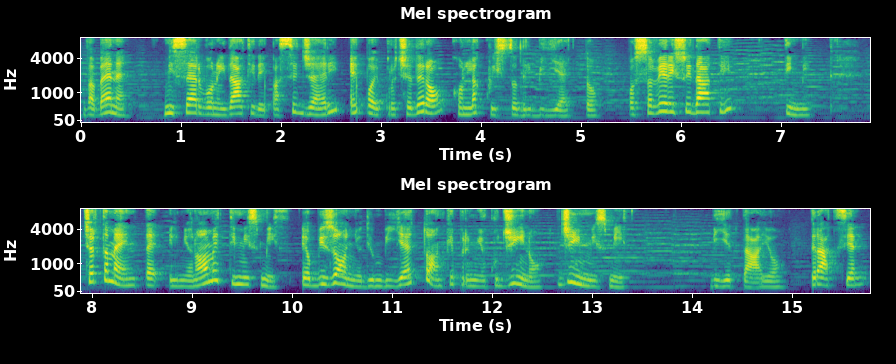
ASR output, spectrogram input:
va bene? Mi servono i dati dei passeggeri e poi procederò con l'acquisto del biglietto. Posso avere i suoi dati? Timmy, Certamente il mio nome è Timmy Smith e ho bisogno di un biglietto anche per mio cugino, Jimmy Smith. Bigliettaio. Grazie.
